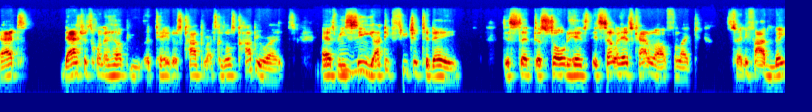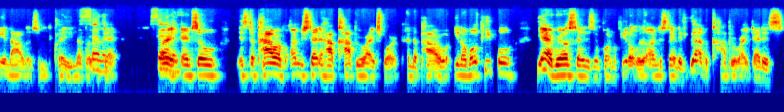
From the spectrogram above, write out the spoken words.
that's that's what's going to help you attain those copyrights because those copyrights, as we mm-hmm. see, I think Future today just said just sold his it's selling his catalog for like seventy five million dollars and crazy number Silly. like that, Silly. right? And so it's the power of understanding how copyrights work and the power. You know, most people yeah, real estate is important. If you don't really understand, if you have a copyright that is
